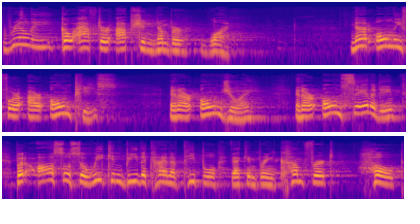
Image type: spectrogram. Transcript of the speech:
really go after option number one. Not only for our own peace, and our own joy and our own sanity, but also so we can be the kind of people that can bring comfort, hope,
